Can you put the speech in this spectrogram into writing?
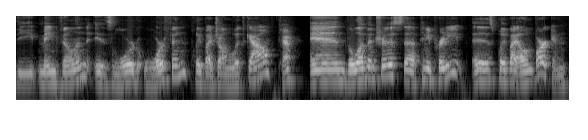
the main villain is Lord Whorfin, played by John Lithgow. Okay. And the love interest, uh, Penny Priddy, is played by Ellen Barkin.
